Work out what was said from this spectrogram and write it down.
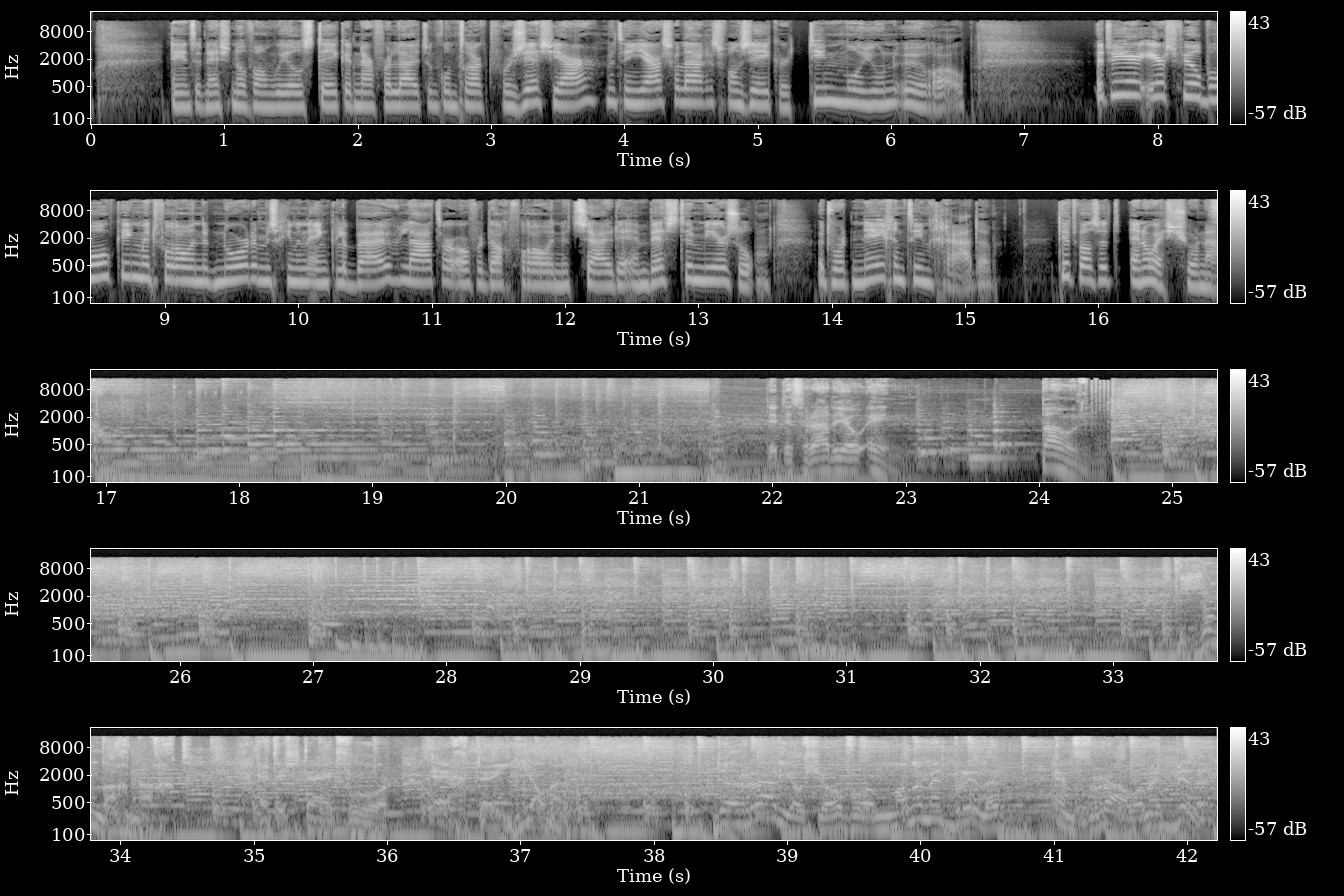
De international van Wales tekent naar verluid een contract voor zes jaar... met een jaarsalaris van zeker 10 miljoen euro. Het weer, eerst veel bewolking met vooral in het noorden misschien een enkele bui. Later overdag vooral in het zuiden en westen meer zon. Het wordt 19 graden. Dit was het NOS Journaal. Dit is Radio 1. Pound. Zondagnacht. Het is tijd voor Echte Janne. De radioshow voor mannen met brillen en vrouwen met billen.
